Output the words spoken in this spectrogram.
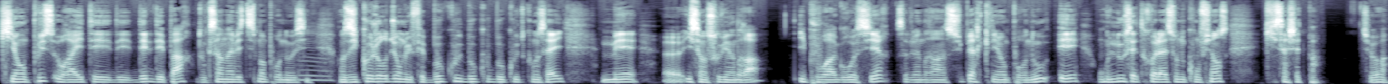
qui en plus aura été aidé dès le départ. Donc c'est un investissement pour nous aussi. mm. On se dit qu'aujourd'hui on lui fait beaucoup, beaucoup, beaucoup de conseils, mais euh, il s'en souviendra, il pourra grossir, ça deviendra un super client pour nous et on noue cette relation de confiance qui s'achète pas. Tu vois,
